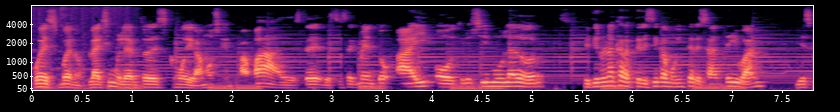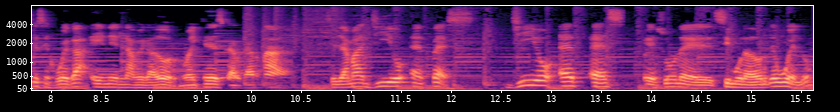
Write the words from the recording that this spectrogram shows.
Pues bueno, Flight Simulator es como digamos el papá de este, de este segmento. Hay otro simulador que tiene una característica muy interesante, Iván, y es que se juega en el navegador, no hay que descargar nada. Se llama GeoFS. GeoFS es un eh, simulador de vuelo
